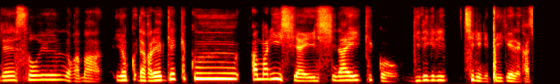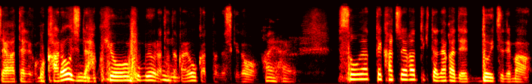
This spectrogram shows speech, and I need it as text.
い。でそういうのがまあよくだから結局あんまりいい試合しない結構ギリギリチリに PK で勝ち上がったりとかもうかろうじて白氷を踏むような戦い多かったんですけど、はいはい。そうやって勝ち上がってきた中でドイツでまあ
